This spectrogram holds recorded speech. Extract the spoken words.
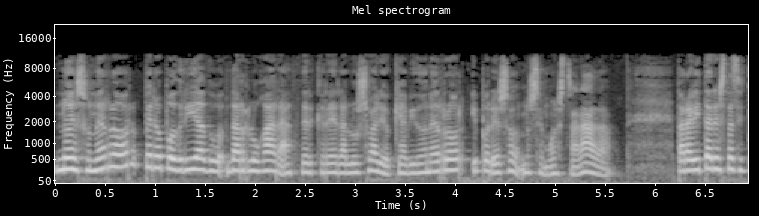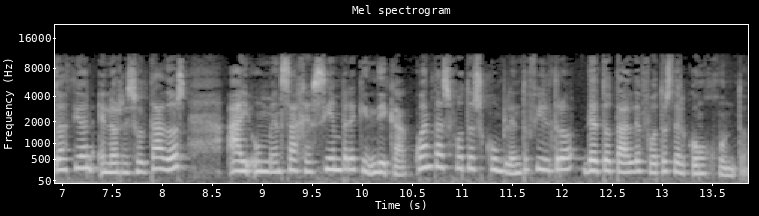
No es un error, pero podría dar lugar a hacer creer al usuario que ha habido un error y por eso no se muestra nada. Para evitar esta situación, en los resultados hay un mensaje siempre que indica cuántas fotos cumplen tu filtro del total de fotos del conjunto.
